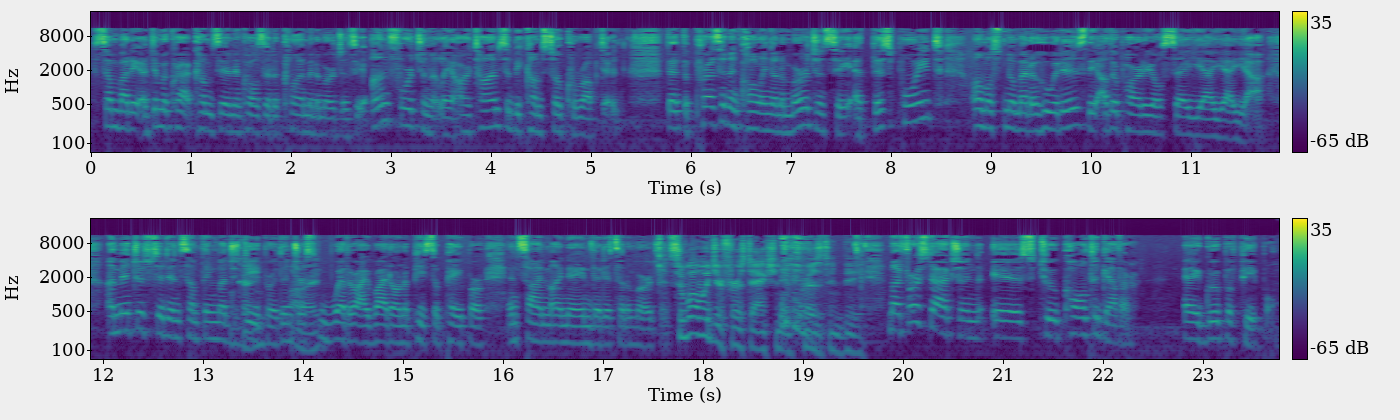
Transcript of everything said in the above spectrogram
somebody, a Democrat comes in and calls it a climate emergency. Unfortunately, our times have become so corrupted that the president calling an emergency at this point, almost no matter who it is, the other party will say, yeah, yeah, yeah. I'm interested in something much Okay. deeper than All just right. whether I write on a piece of paper and sign my name that it's an emergency. So, what would your first action as president be? My first action is to call together a group of people.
